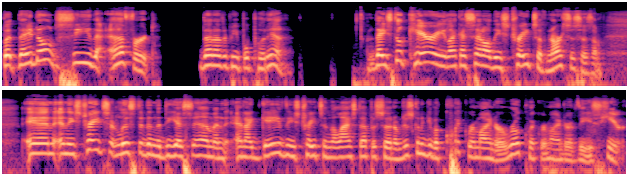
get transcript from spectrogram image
But they don't see the effort that other people put in they still carry, like I said, all these traits of narcissism. And, and these traits are listed in the DSM, and, and I gave these traits in the last episode. I'm just going to give a quick reminder, a real quick reminder of these here.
